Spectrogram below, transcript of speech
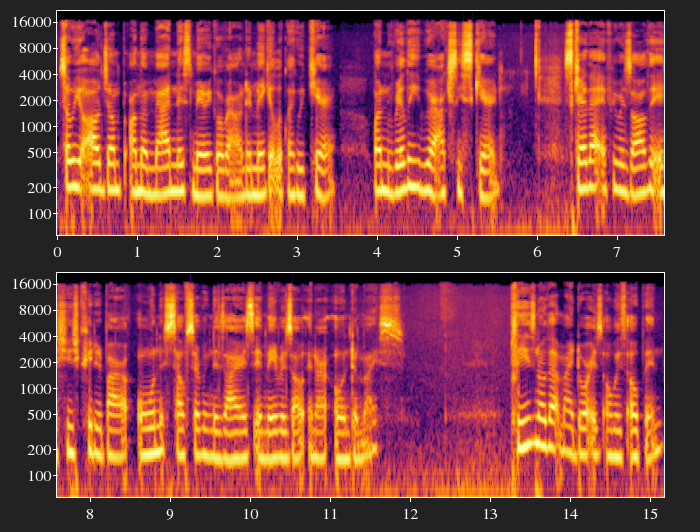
So we all jump on the madness merry-go-round and make it look like we care, when really we are actually scared. Scared that if we resolve the issues created by our own self serving desires, it may result in our own demise. Please know that my door is always open.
